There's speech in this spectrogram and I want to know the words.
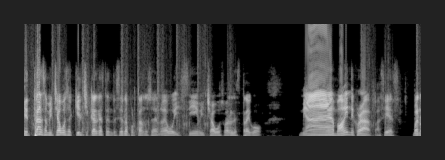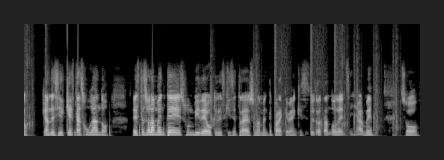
Que tranza, mis chavos, aquí el Chicargas 36 reportándose de nuevo. Y sí, mis chavos, ahora les traigo mi Minecraft. Así es. Bueno, ¿qué han de decir? ¿Qué estás jugando? Este solamente es un video que les quise traer solamente para que vean que estoy tratando de enseñarme. So,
